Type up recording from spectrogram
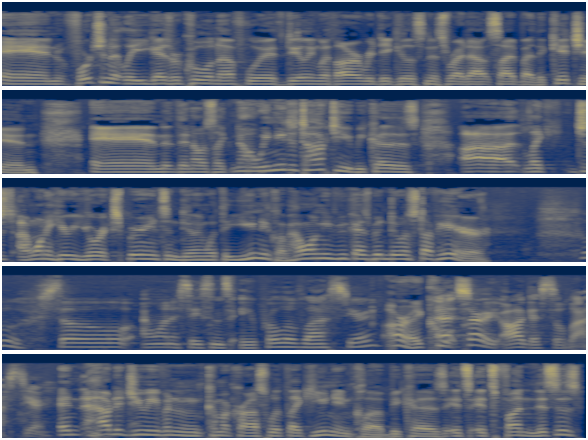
And fortunately, you guys were cool enough with dealing with our ridiculousness right outside by the kitchen. And then I was like, no, we need to talk to you because, uh, like, just I want to hear your experience in dealing with the Union Club. How long have you guys been doing stuff here? Whew. So I want to say since April of last year. All right, cool. Uh, sorry, August of last year. And how did you even come across with like Union Club? Because it's it's fun. This is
